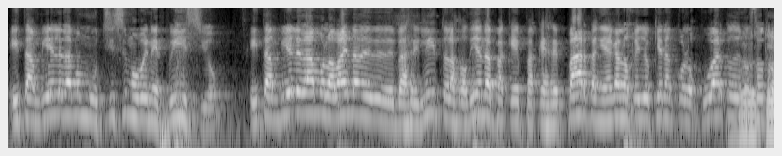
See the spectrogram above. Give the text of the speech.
y también le damos muchísimo beneficio y también le damos la vaina de, barrilito, la jodienda, para que, para que repartan y hagan lo que ellos quieran con los cuartos de nosotros.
